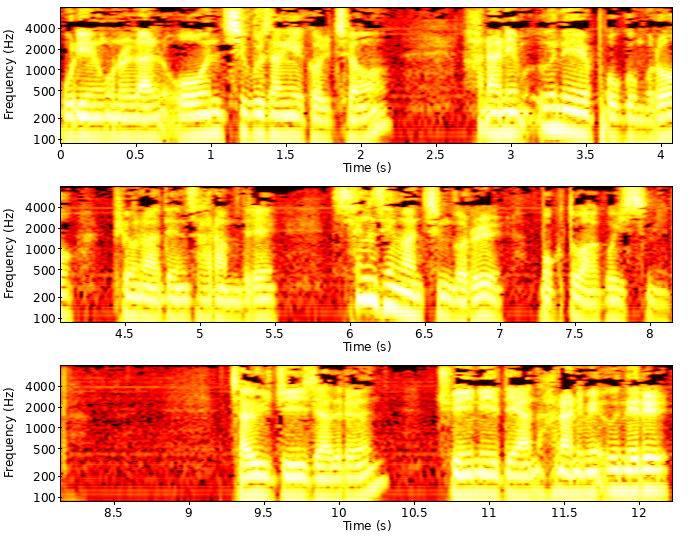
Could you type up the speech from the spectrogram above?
우리는 오늘날 온 지구상에 걸쳐 하나님 은혜의 복음으로 변화된 사람들의 생생한 증거를 목도하고 있습니다. 자유주의자들은 죄인에 대한 하나님의 은혜를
